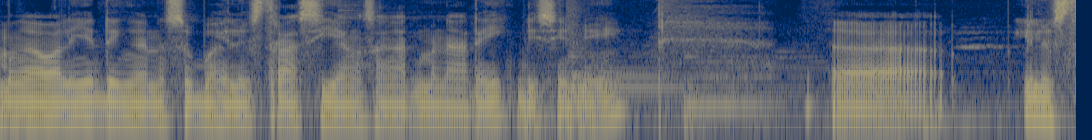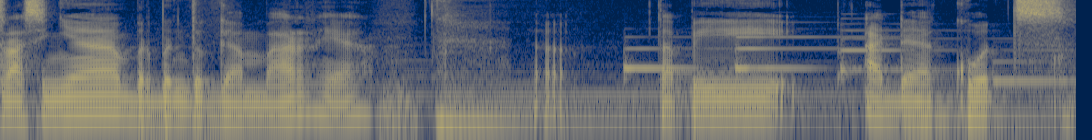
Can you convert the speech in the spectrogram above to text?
mengawalinya dengan sebuah ilustrasi yang sangat menarik di sini. Uh, ilustrasinya berbentuk gambar ya, uh, tapi ada quotes,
